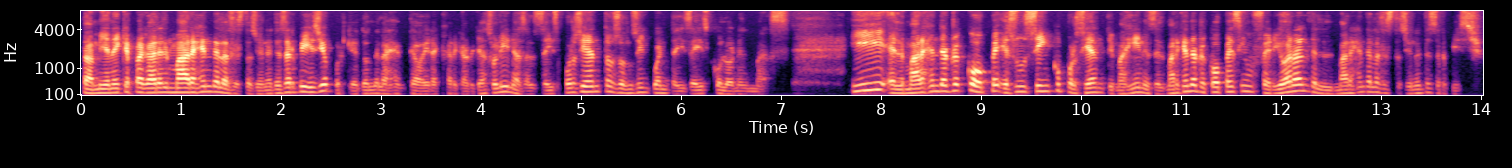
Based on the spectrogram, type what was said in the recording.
También hay que pagar el margen de las estaciones de servicio, porque es donde la gente va a ir a cargar gasolinas. Al 6% son 56 colones más. Y el margen de recope es un 5%. Imagínense, el margen de recope es inferior al del margen de las estaciones de servicio.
